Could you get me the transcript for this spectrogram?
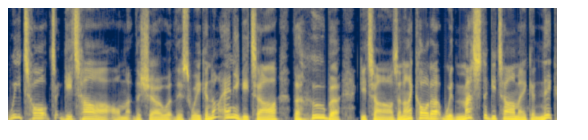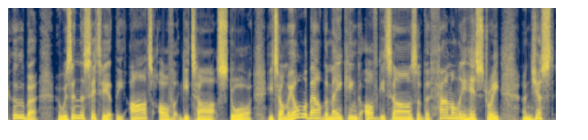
We talked guitar on the show this week, and not any guitar, the Huber guitars. And I caught up with master guitar maker Nik Huber, who was in the city at the Art of Guitar store. He told me all about the making of guitars, of the family history, and just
